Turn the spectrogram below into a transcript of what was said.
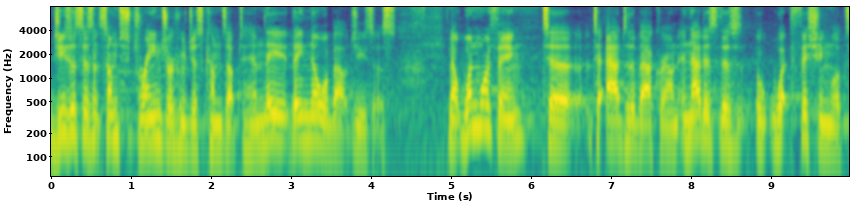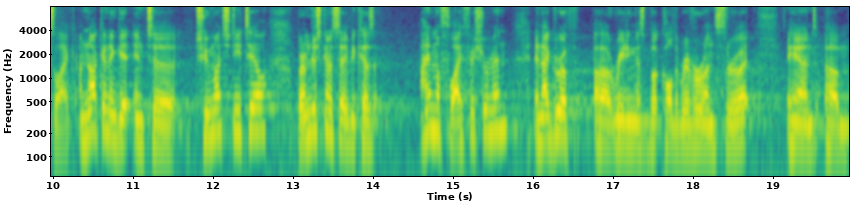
Jesus isn't some stranger who just comes up to him. They, they know about Jesus. Now, one more thing to, to add to the background, and that is this what fishing looks like. I'm not going to get into too much detail, but I'm just going to say because I'm a fly fisherman, and I grew up uh, reading this book called The River Runs Through It. And um,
